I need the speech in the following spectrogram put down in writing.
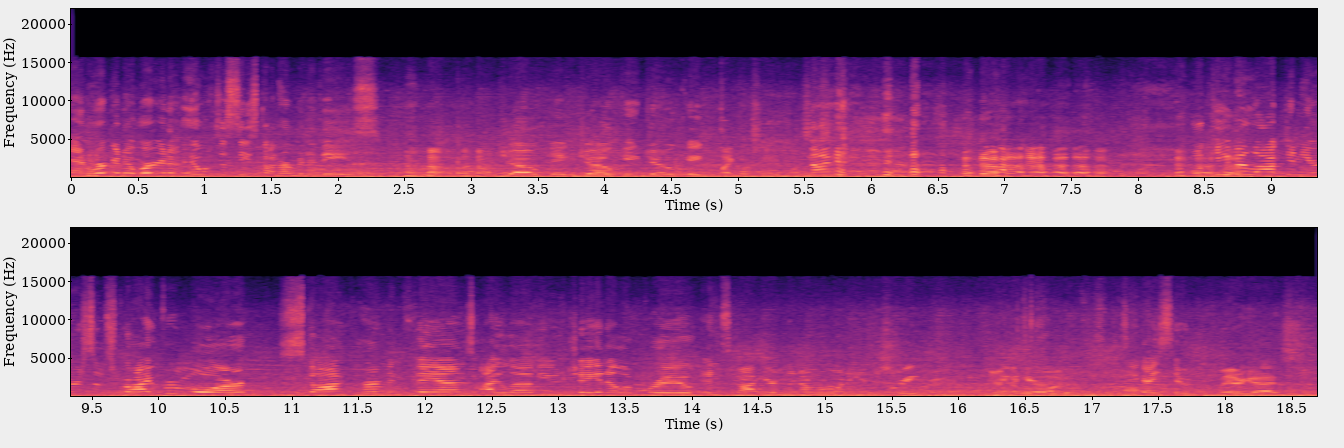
And we're gonna we're gonna. Who wants to see Scott Herman in these? joking, joking, joking. Michael Shane. Not. well, keep it locked in here. Subscribe for more. Scott Herman fans, I love you. J and L approved. And Scott, you're the number one in the industry. You're Leave here. one. See you guys soon. Later, guys.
